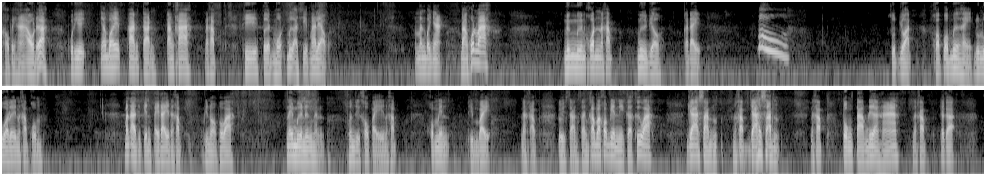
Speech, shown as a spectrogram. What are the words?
เขาไปหาเอาเด้อผู้ที่ยังบ่ได้ผ่านการตั้งค่านะครับ ที่เปิดโหมดมืออาชีพมาแล้ว มันบ่ยากบางคนว่าหนึ่งหมื่นคนนะครับ มือเดียวก็ได้บู๊สุดยอด ขอปรบมือให้รัวๆเลยนะครับ ผม มันอาจจะเปลี่ยนไปได้นะครับ พี่น้องเพราะว่า ในมือหนึงนั่นเพิ่นจะเข้าไปนะครับคอมเมนต์ถิมไว้นะครับ โดยสร้างสรรค์คำว่าคอมเมนต์นี่ก็คือว่ายาสั่นนะครับยาสั่นนะครับ ตรงตามเนื้อหานะครับ แล้วก็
